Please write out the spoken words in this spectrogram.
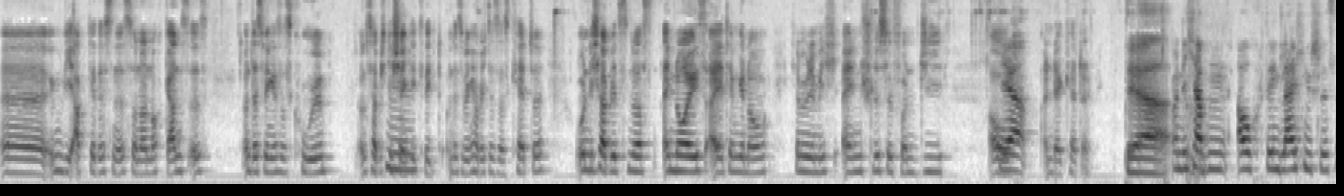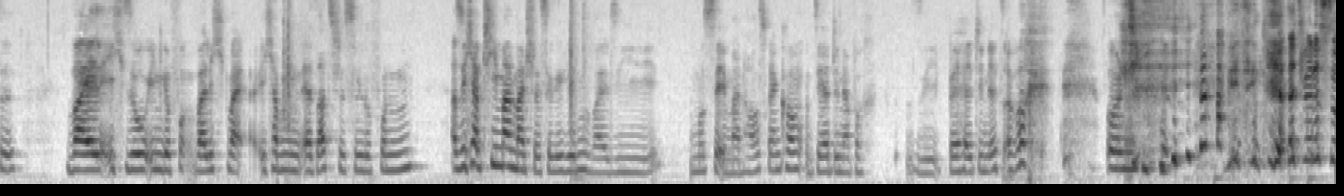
äh, irgendwie abgerissen ist, sondern noch ganz ist. Und deswegen ist das cool. Und das habe ich mhm. geschenkt gekriegt. Und deswegen habe ich das als Kette. Und ich habe jetzt nur ein neues Item, genau. Ich habe nämlich einen Schlüssel von G auch ja. an der Kette. Der, und ich habe auch den gleichen Schlüssel weil ich so ihn gefunden, weil ich ich habe einen Ersatzschlüssel gefunden. Also ich habe Tima meinen Schlüssel gegeben, weil sie musste in mein Haus reinkommen und sie hat ihn einfach, sie behält ihn jetzt einfach. Und als wäre das so,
